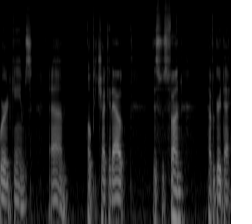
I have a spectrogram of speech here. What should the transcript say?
word games. Um, hope you check it out. This was fun. Have a great day.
